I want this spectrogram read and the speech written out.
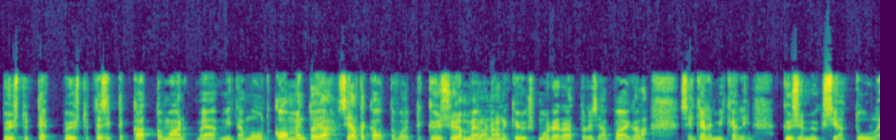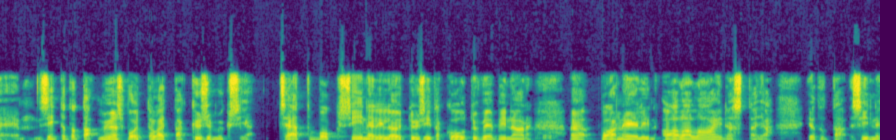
pystytte, pystytte sitten katsomaan, äh, mitä muut kommentoja. Sieltä kautta voitte kysyä. Meillä on ainakin yksi moderaattori siellä paikalla, sikäli mikäli kysymyksiä tulee. Sitten tota, myös voitte laittaa kysymyksiä chatboxiin, eli löytyy siitä GoToWebinar-paneelin alalaidasta, ja, ja tota, sinne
